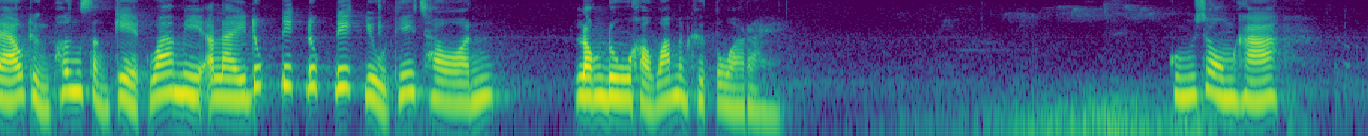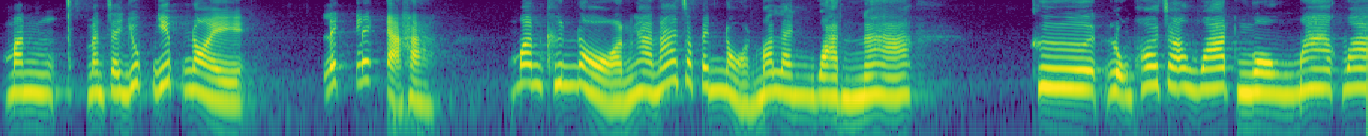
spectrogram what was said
แล้วถึงเพิ่งสังเกตว่ามีอะไรดุกดิกดุกดิกอยู่ที่ช้อน ลองดูค่ะว่ามันคือตัวอะไร คุณผู้ชมคะมันมันจะยุบยิบหน่อยเล็กๆอะค่ะ มันคือหนอนค่ะ น่าจะเป็นหนอนแมลงวันนะคะ คือหลวงพ่อเจ้าวาดงงมากว่า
